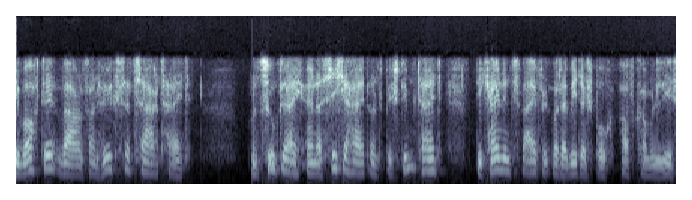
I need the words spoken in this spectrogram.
Die Worte waren von höchster Zartheit und zugleich einer Sicherheit und Bestimmtheit, die keinen Zweifel oder Widerspruch aufkommen ließ.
